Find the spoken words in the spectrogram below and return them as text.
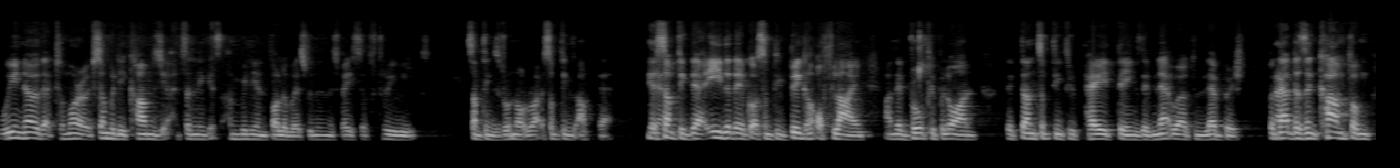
we know that tomorrow if somebody comes and suddenly gets a million followers within the space of three weeks, something's not right, something's up there. There's Yeah. something there. Either they've got something big offline and they've brought people on, they've done something through paid things, they've networked and leveraged. But that doesn't come from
